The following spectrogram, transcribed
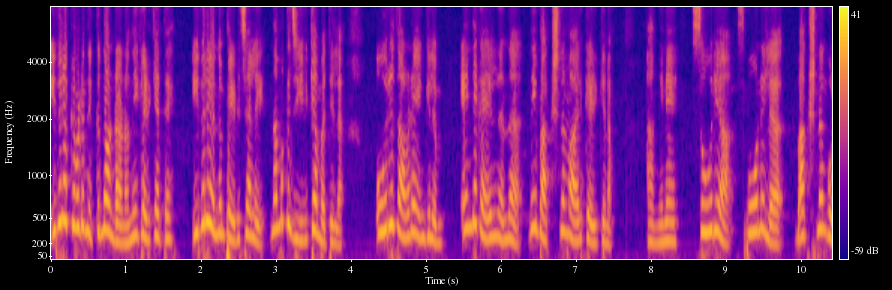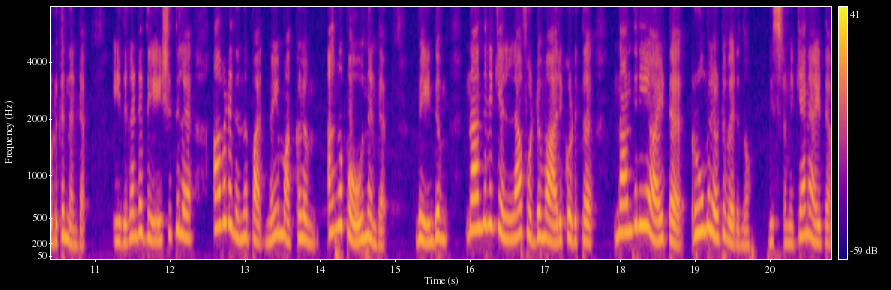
ഇവരൊക്കെ ഇവിടെ നിൽക്കുന്നോണ്ടാണോ നീ കഴിക്കാത്തെ? ഇവരെയൊന്നും പേടിച്ചാലേ നമുക്ക് ജീവിക്കാൻ പറ്റില്ല. ഒരു തവണയെങ്കിലും എന്റെ കയ്യിൽ നിന്ന് നീ ഭക്ഷണം വാരി കഴിക്കണം. അങ്ങനെ സൂര്യ സ്പൂണിൽ ഭക്ഷണം കൊടുക്കുന്നുണ്ട്. ഇത് കണ്ട് ദേഷ്യത്തിൽ അവിടെ നിന്ന് പത്മയും മക്കളും അങ്ങ് പോകുന്നുണ്ട്. വീണ്ടും നന്ദിനിക്ക് എല്ലാ ഫുഡും വാരിക്കൊടുത്ത് നന്ദിനിയുമായിട്ട് റൂമിലോട്ട് വരുന്നു. വിശ്രമിക്കാനായിട്ട്.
